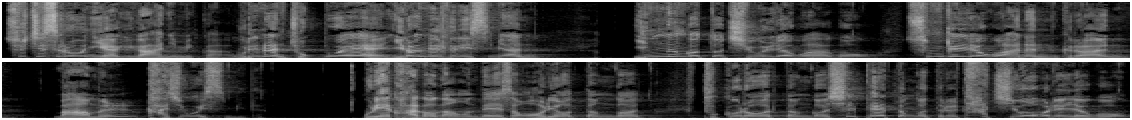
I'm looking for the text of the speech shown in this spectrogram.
수치스러운 이야기가 아닙니까? 우리는 족보에 이런 일들이 있으면 있는 것도 지우려고 하고 숨기려고 하는 그러한 마음을 가지고 있습니다. 우리의 과거 가운데에서 어려웠던 것, 부끄러웠던 것, 실패했던 것들을 다 지워버리려고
